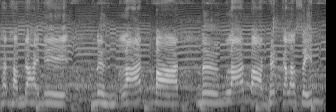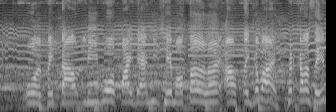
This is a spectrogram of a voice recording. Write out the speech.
ถ้าทำได้นี่ 1 ล้านบาท 1 ล้านบาทเพชรกาลสินธุ์ โอ้ยไปดาวรีโวป้ายแดงที่เคมอเตอร์เลย เอาติดเข้าไปเพชรกาลสิน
